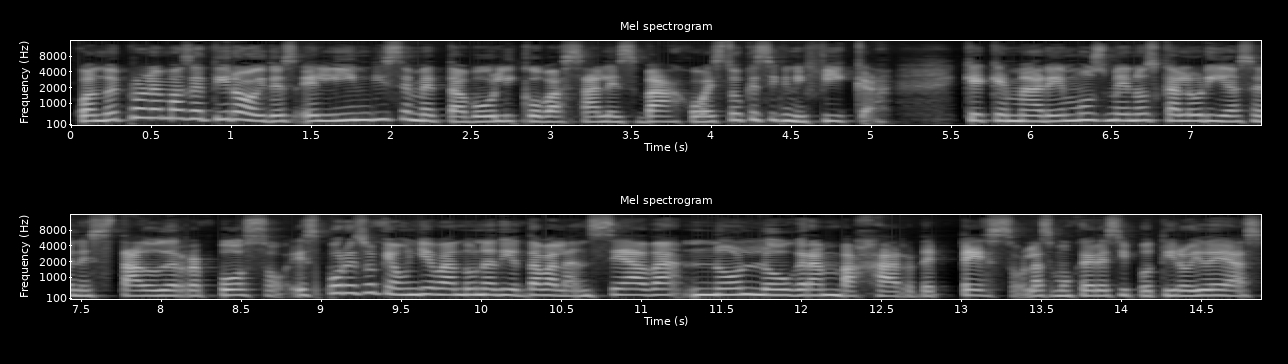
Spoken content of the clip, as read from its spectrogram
Cuando hay problemas de tiroides, el índice metabólico basal es bajo. ¿Esto qué significa? Que quemaremos menos calorías en estado de reposo. Es por eso que aún llevando una dieta balanceada no logran bajar de peso las mujeres hipotiroideas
